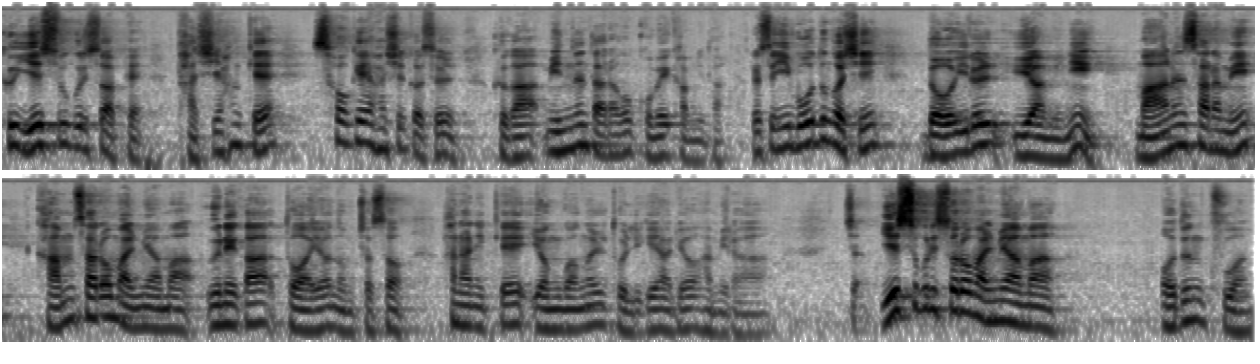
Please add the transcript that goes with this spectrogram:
그 예수 그리스도 앞에 다시 함께 서게 하실 것을 그가 믿는다라고 고백합니다. 그래서 이 모든 것이 너희를 위함이니 많은 사람이 감사로 말미암아 은혜가 더하여 넘쳐서 하나님께 영광을 돌리게 하려 함이라. 자, 예수 그리스도로 말미암아 얻은 구원,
